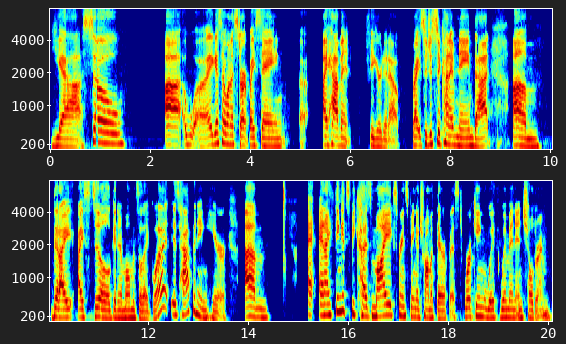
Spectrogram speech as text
yeah. So uh, I guess I want to start by saying uh, I haven't figured it out, right? So just to kind of name that, um, that I I still get in moments of like, what is happening here? Um, and I think it's because my experience being a trauma therapist, working with women and children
